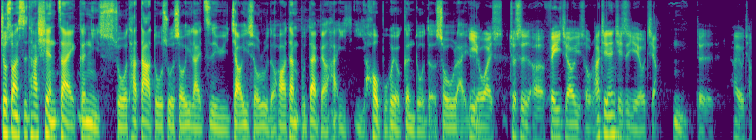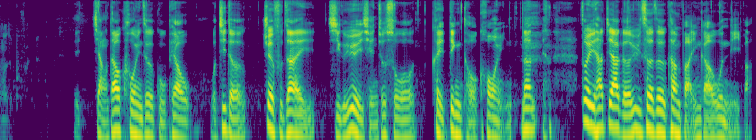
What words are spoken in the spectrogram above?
就算是他现在跟你说，他大多数的收益来自于交易收入的话，但不代表他以以后不会有更多的收入来源。业外是就是呃非交易收入，他今天其实也有讲，嗯，对对对，他有讲到这部分。讲到 Coin 这个股票，我记得 Jeff 在几个月以前就说可以定投 Coin，那对于它价格预测这个看法，应该要问你吧，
